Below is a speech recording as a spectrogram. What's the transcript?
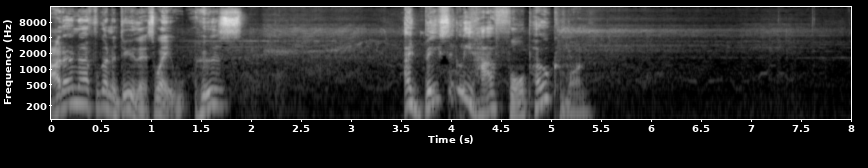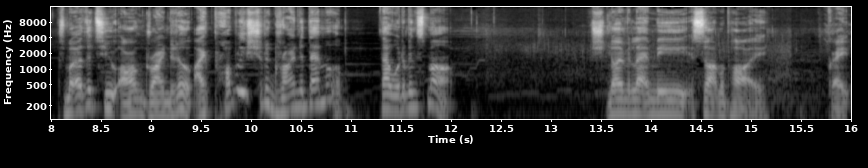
I don't know if we're going to do this. Wait, who's... I basically have four Pokemon. Because my other two aren't grinded up. I probably should have grinded them up. That would have been smart. She's not even letting me start my party. Great.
